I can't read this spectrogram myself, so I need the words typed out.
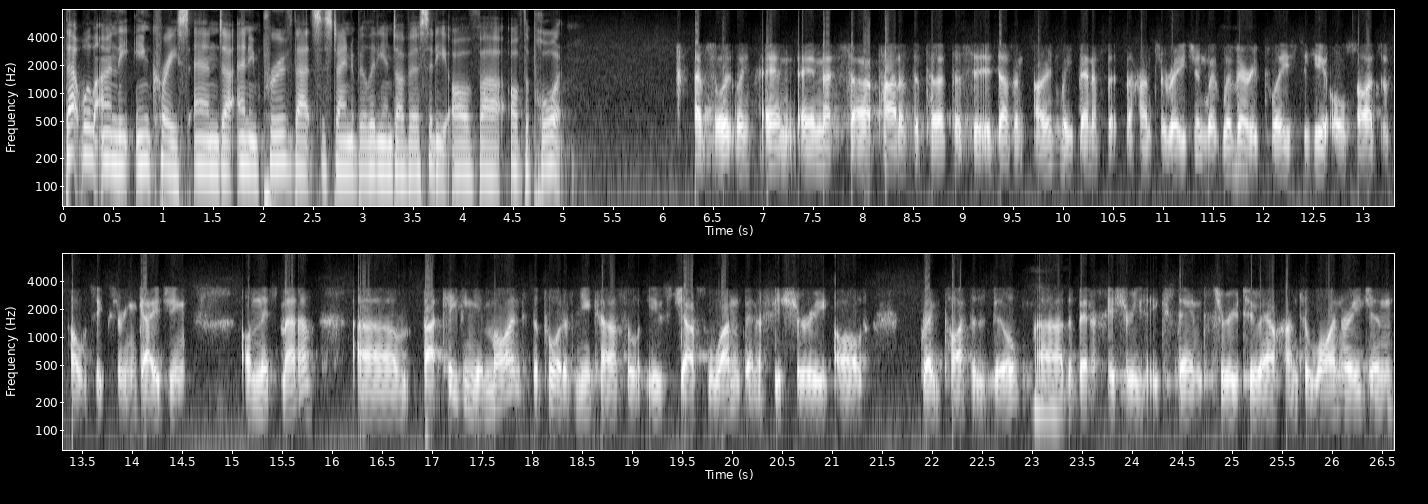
that will only increase and uh, and improve that sustainability and diversity of uh, of the port. Absolutely, and and that's uh, part of the purpose. It doesn't only benefit the Hunter region. We're, we're very pleased to hear all sides of politics are engaging on this matter. Um, but keeping in mind, the Port of Newcastle is just one beneficiary of Greg Piper's bill. Uh, the beneficiaries extend through to our Hunter wine region.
